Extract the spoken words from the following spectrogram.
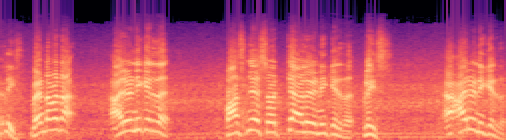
പ്ലീസ് വേണ്ട വേണ്ട. ആരും എണീക്കരുത്. പാസഞ്ചേഴ്സ് ഒറ്റ ആളും എണീക്കരുത് പ്ലീസ് ആരും എണീക്കരുത്.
